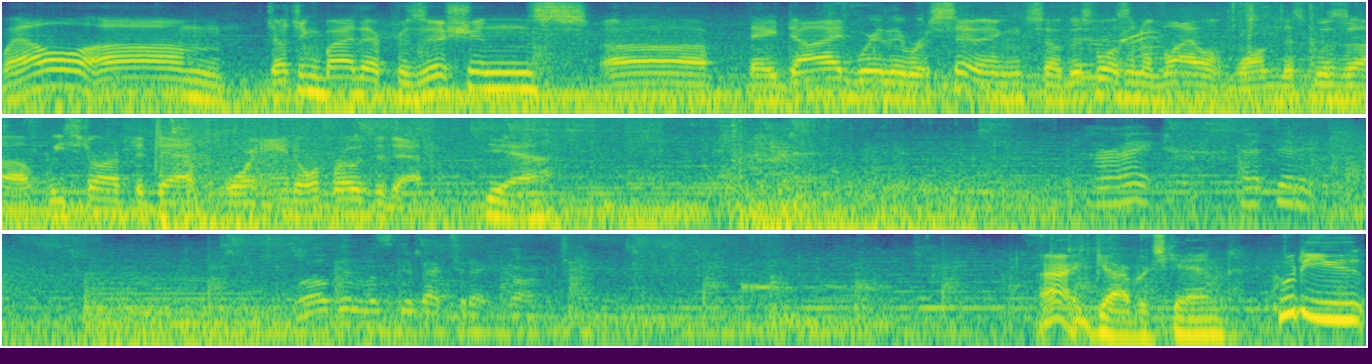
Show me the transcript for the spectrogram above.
Well, um, judging by their positions, uh, they died where they were sitting, so this wasn't a violent one. This was, uh, we starved to death or and or froze to death. Yeah. All right, that did it. Well, then let's get back to that garbage. Can. All right, garbage can. Who do you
